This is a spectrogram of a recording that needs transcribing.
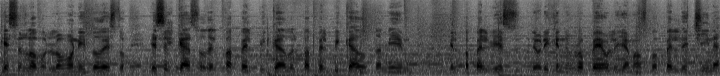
Que eso es lo, lo bonito de esto. Es el caso del papel picado. El papel picado también, el papel es de origen europeo, le llamamos papel de China,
